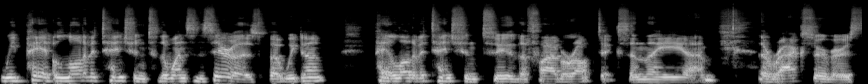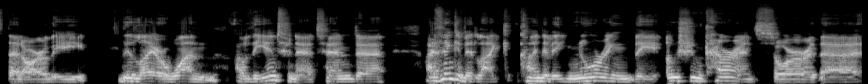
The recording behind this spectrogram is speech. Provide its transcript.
we pay a lot of attention to the ones and zeros, but we don't pay a lot of attention to the fiber optics and the um, the rack servers that are the the layer one of the internet. And uh, I think of it like kind of ignoring the ocean currents or the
